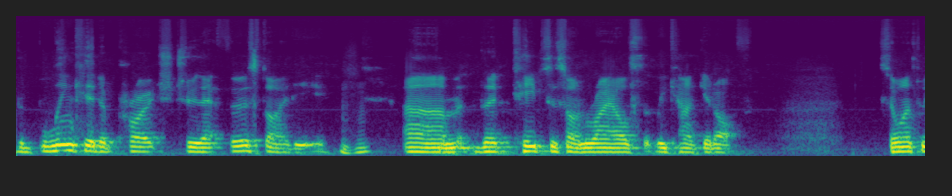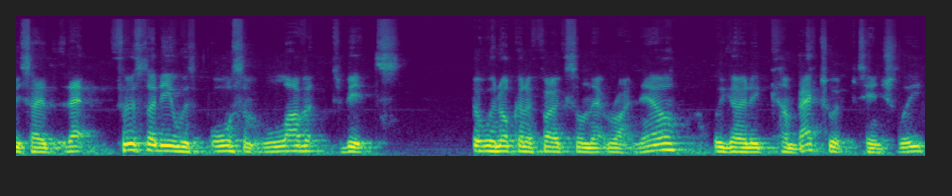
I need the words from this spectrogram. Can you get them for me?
the blinkered approach to that first idea Mhm. Um, that keeps us on rails that we can't get off. So once we say that, that first idea was awesome, love it to bits, but we're not going to focus on that right now. We're going to come back to it potentially.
